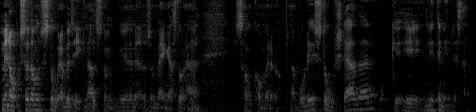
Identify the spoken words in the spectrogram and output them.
Men också de stora butikerna som, som Megastore här, som kommer att öppna både i storstäder och i lite mindre städer.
